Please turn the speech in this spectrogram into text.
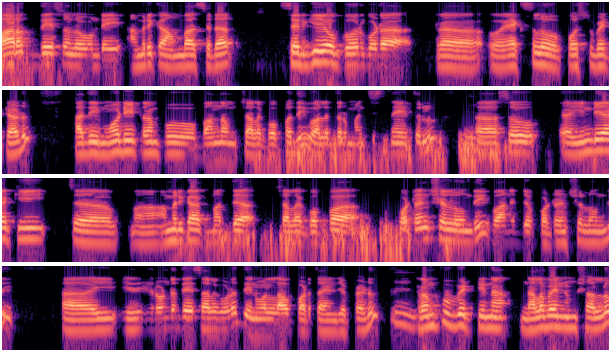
భారతదేశంలో ఉండే అమెరికా అంబాసిడర్ సెర్గియో గోర్ కూడా ఎక్స్లో పోస్ట్ పెట్టాడు. అది మోడీ ట్రంప్ బంధం చాలా గొప్పది. వాళ్ళిద్దరు మంచి స్నేహితులు. సో ఇండియాకి అమెరికాకి మధ్య చాలా గొప్ప పొటెన్షియల్ ఉంది వాణిజ్య పొటెన్షియల్ ఉంది. రెండు దేశాలు కూడా దీనివల్ల లాభపడతాయని చెప్పాడు. ట్రంప్ పెట్టిన నలభై నిమిషాల్లో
